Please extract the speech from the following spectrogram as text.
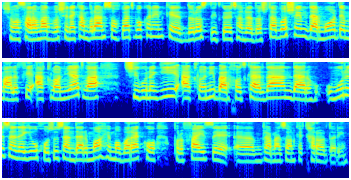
شما سلامت باشین. یکم بلند صحبت بکنین که درست دیدگاهتان را داشته باشیم. در مورد ملفی اقلانیت و چگونگی اقلانی برخورد کردن در امور زندگی و خصوصا در ماه مبارک و پروفایز رمضان که قرار داریم.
